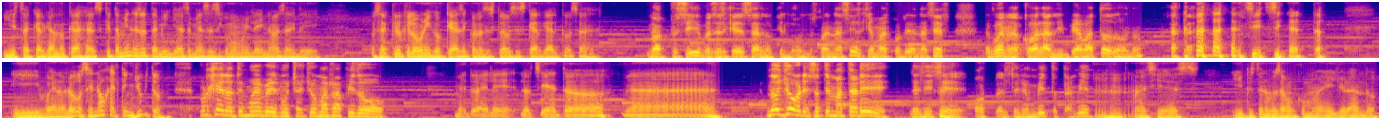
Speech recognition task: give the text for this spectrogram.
y está cargando cajas, que también eso también ya se me hace así como muy ley, ¿no? O sea, de, o sea, creo que lo único que hacen con los esclavos es cargar cosas. Va, pues sí, pues es que es a lo que lo- los pueden hacer. ¿Qué más podrían hacer? Bueno, la koala limpiaba todo, ¿no? sí, es cierto. Y bueno, luego se enoja el Tenjubito. ¿Por qué no te mueves, muchacho, más rápido? Me duele, lo siento. Ah. No llores o te mataré, le dice el Tenyumbito también. Ujú, así es. Y pues tenemos a un como ahí llorando.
